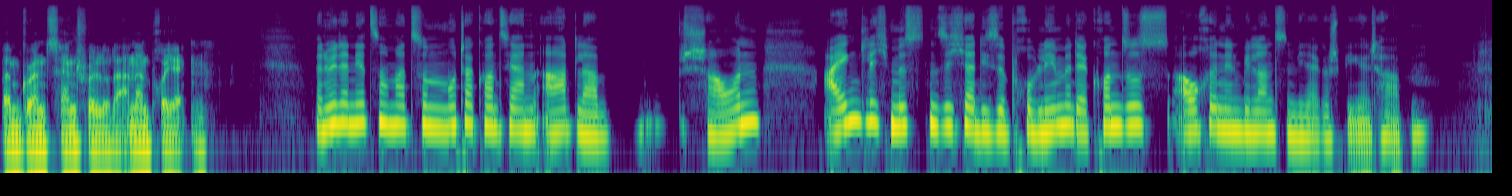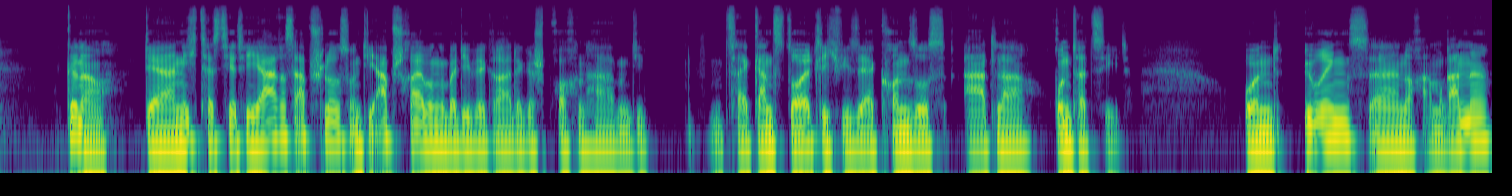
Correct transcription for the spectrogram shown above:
beim Grand Central oder anderen Projekten. Wenn wir dann jetzt nochmal zum Mutterkonzern Adler schauen, eigentlich müssten sich ja diese Probleme der Konsus auch in den Bilanzen wiedergespiegelt haben. Genau. Der nicht testierte Jahresabschluss und die Abschreibung, über die wir gerade gesprochen haben, die zeigt ganz deutlich, wie sehr Konsus Adler runterzieht. Und übrigens äh, noch am Rande,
